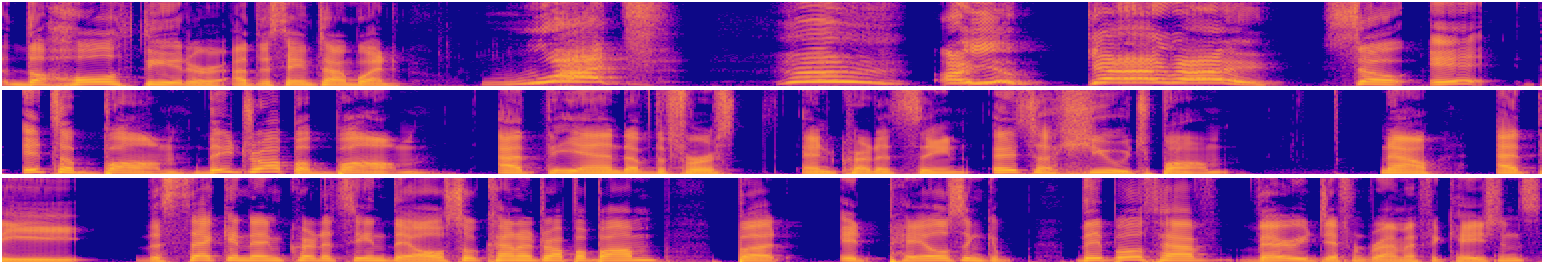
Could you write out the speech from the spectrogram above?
the whole theater at the same time went, "What? Are you kidding me?" So it it's a bomb. They drop a bomb at the end of the first end credit scene. It's a huge bomb. Now, at the the second end credit scene, they also kind of drop a bomb, but it pales in. Com- they both have very different ramifications,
